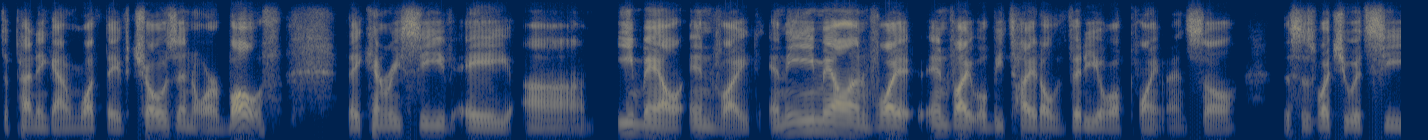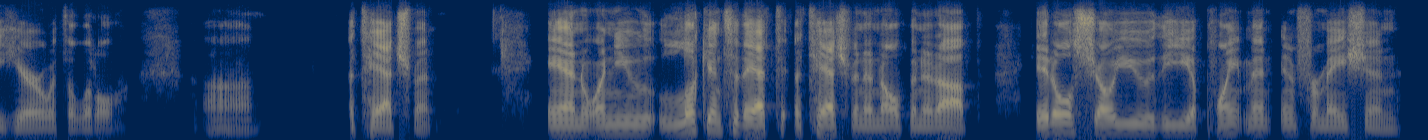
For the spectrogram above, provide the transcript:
depending on what they've chosen or both, they can receive a uh, email invite and the email invite, invite will be titled video appointment. So this is what you would see here with the little uh, attachment. And when you look into that attachment and open it up, it'll show you the appointment information,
